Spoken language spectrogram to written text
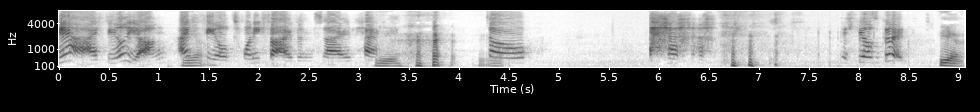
Yeah, I feel young. I Yeah. feel 25 inside. Heck. Yeah. So it feels good. yeah.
